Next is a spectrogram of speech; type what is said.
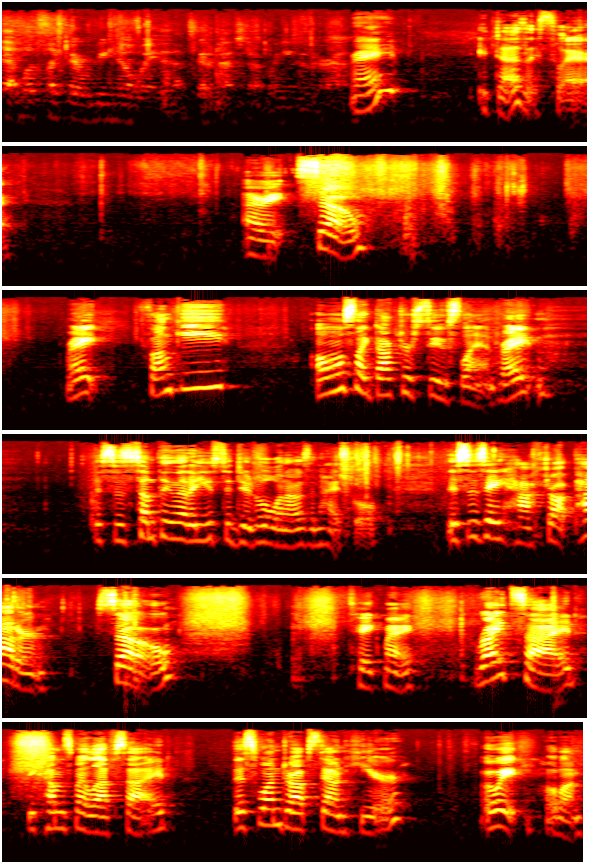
that looks like there would be no way that that's gonna match up when you move it around. Right? It does, I swear. All right, so, right? Funky, almost like Dr. Seuss land, right? This is something that I used to doodle when I was in high school. This is a half drop pattern. So, take my right side, becomes my left side. This one drops down here. Oh wait, hold on.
